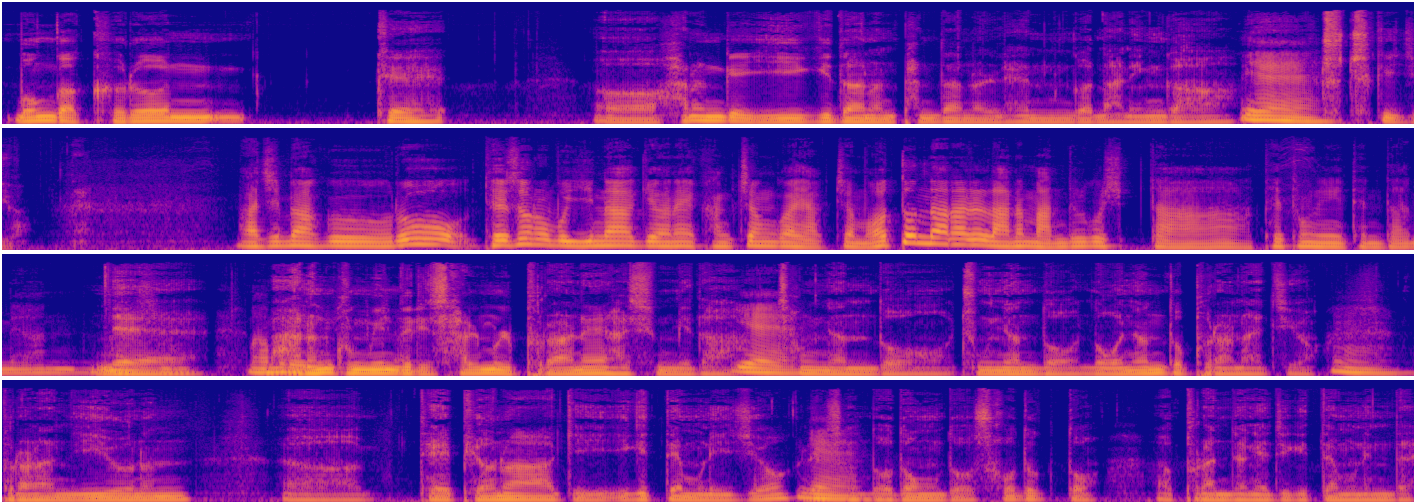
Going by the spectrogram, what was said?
뭔가 그렇게 어, 하는 게 이익이다는 판단을 한 건 아닌가 예. 추측이죠. 마지막으로 대선 후보 이낙연의 강점과 약점 어떤 나라를 나는 만들고 싶다 대통령이 된다면 네 많은 국민들이 삶을 불안해 하십니다 예. 청년도 중년도 노년도 불안하지요 음. 불안한 이유는 어, 대변화기이기 때문이죠 그래서 예. 노동도 소득도 어, 불안정해지기 때문인데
